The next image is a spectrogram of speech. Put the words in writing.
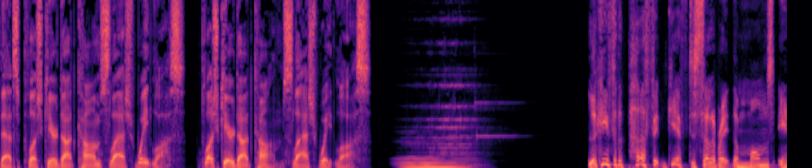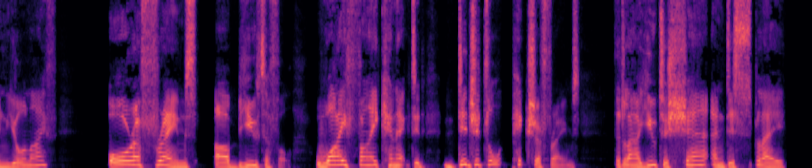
That's plushcare.com slash weight loss. plushcare.com slash weight loss. Looking for the perfect gift to celebrate the moms in your life? Aura frames are beautiful, Wi Fi connected digital picture frames that allow you to share and display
